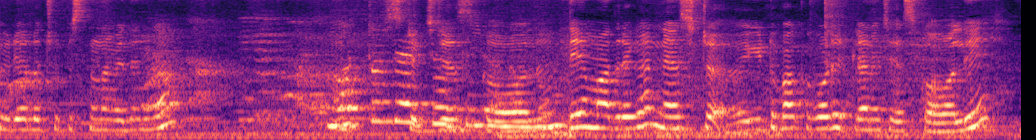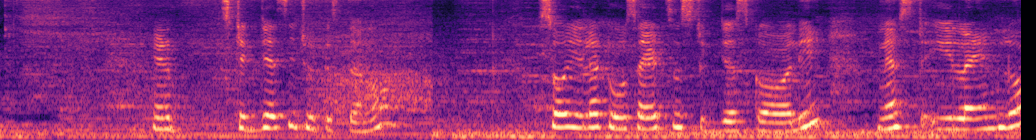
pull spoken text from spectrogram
వీడియోలో చూపిస్తున్న విధంగా స్టిక్ చేసుకోవాలి. ఇదే మాదిరిగా నెక్స్ట్ ఇటు పక్క కూడా ఇట్లానే చేసుకోవాలి. నేను స్టిక్ చేసి చూపిస్తాను. సో ఇలా టూ సైడ్స్ స్టిక్ చేసుకోవాలి. నెక్స్ట్ ఈ లైన్లో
